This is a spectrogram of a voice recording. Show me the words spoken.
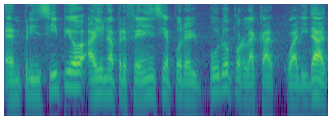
en principio hay una preferencia por el puro por la calidad.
